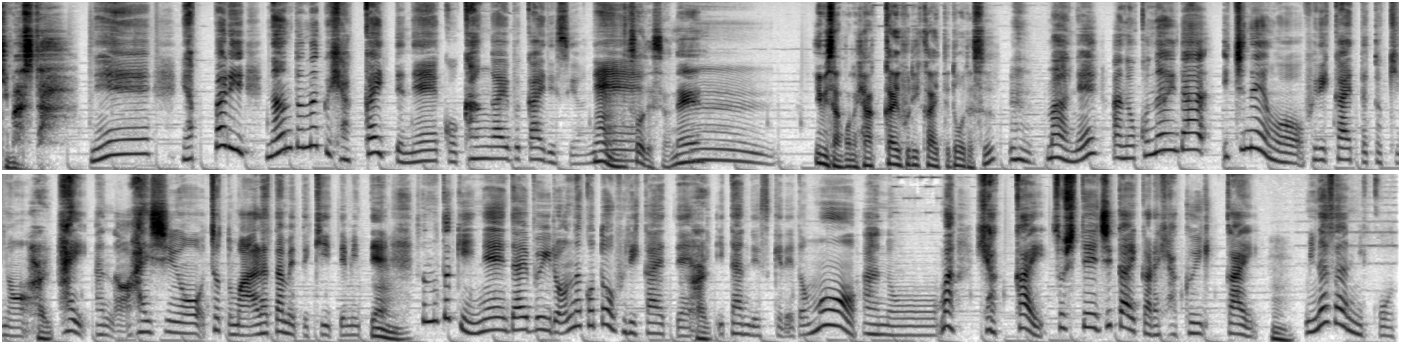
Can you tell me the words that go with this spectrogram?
来ました。ねえ。やっぱりなんとなく100回ってねこう感慨深いですよね、うん、そうですようね、ん。ゆみさんこの100回振り返ってどうです？うん、まあねあのこの間1年を振り返った時のはい。あの配信をちょっとまあ改めて聞いてみて、うん。その時にねだいぶいろんなことを振り返ってはい。いたんですけれども、あのまあ100回そして次回から101回うん。皆さんにこう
